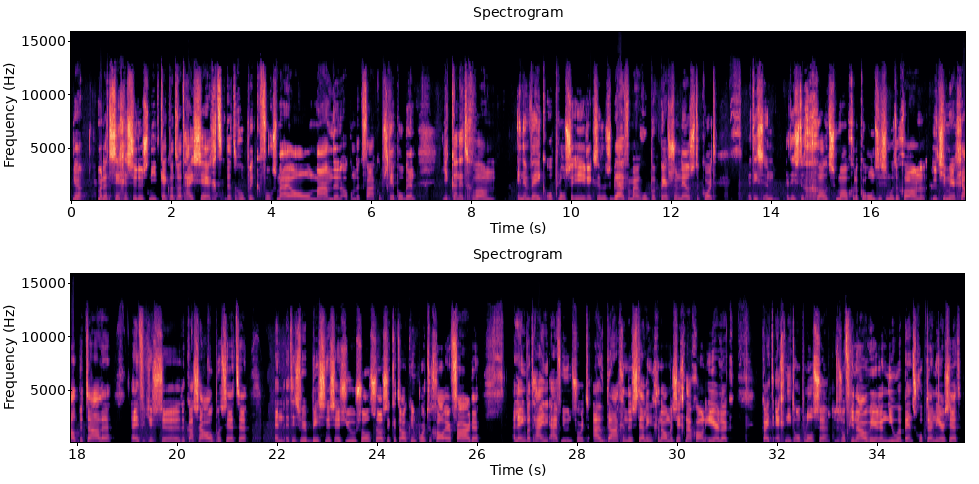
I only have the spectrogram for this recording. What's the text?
Ja, maar dat zeggen ze dus niet. Kijk, want wat hij zegt, dat roep ik volgens mij al maanden, ook omdat ik vaak op Schiphol ben. Je kan het gewoon in een week oplossen, Erik. Ze blijven maar roepen, personeelstekort. Het is, een, het is de grootst mogelijke onzin. Ze moeten gewoon ietsje meer geld betalen, eventjes eh, de kassa openzetten. En het is weer business as usual, zoals ik het ook in Portugal ervaarde. Alleen wat hij, hij heeft nu een soort uitdagende stelling genomen. Zeg nou gewoon eerlijk. Kan je het echt niet oplossen? Dus of je nou weer een nieuwe bandschop daar neerzet.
